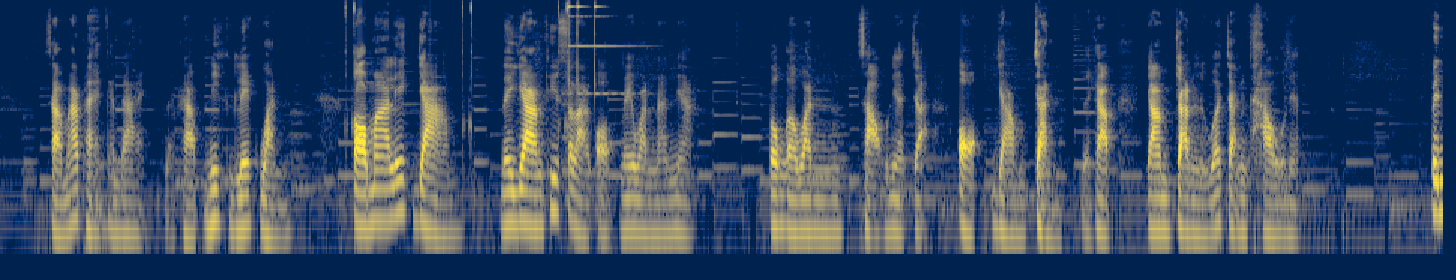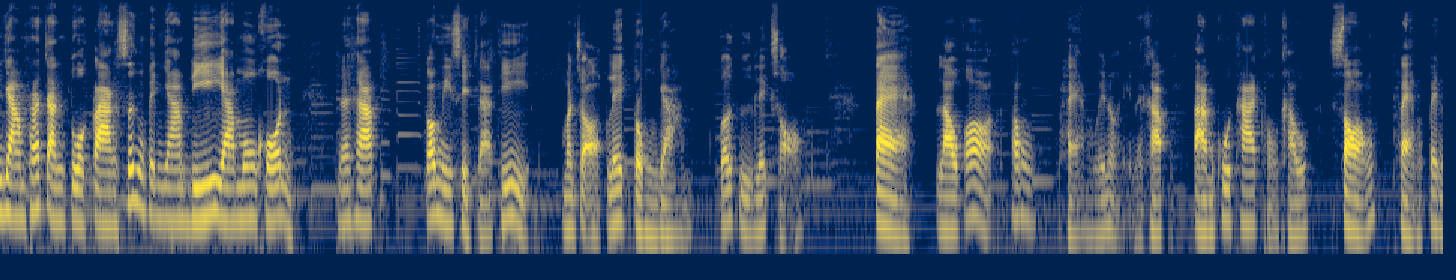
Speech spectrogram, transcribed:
1 สามารถแผลงกันได้นะครับ นี่คือเลขวัน ต่อมาเลขยามในยามที่สลากออกในวันนั้นเนี่ย ตรงกับวันเสาร์เนี่ยจะออกยามจันทร์นะครับ ยามจันทร์หรือว่าจันเทาเนี่ยเป็นยามพระจันทร์ตัวกลาง ซึ่งเป็นยามดียามมงคลนะครับ ก็มีสิทธิ์แหละที่มันจะออกเลขตรงยามก็คือเลข 2 แต่เราก็ต้องแผลงไว้หน่อยนะครับ ตามคู่ธาตุของเขา 2 แผลงเป็น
